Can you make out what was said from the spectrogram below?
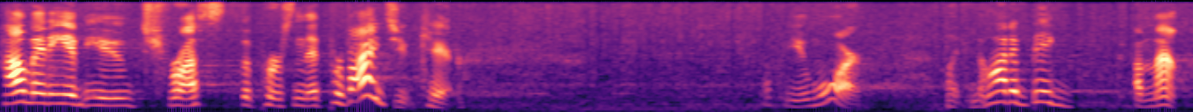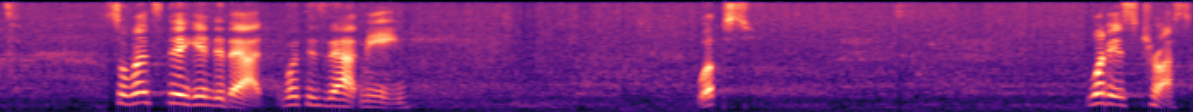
how many of you trust the person that provides you care? A few more, but not a big amount. So let's dig into that. What does that mean? Whoops. What is trust?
